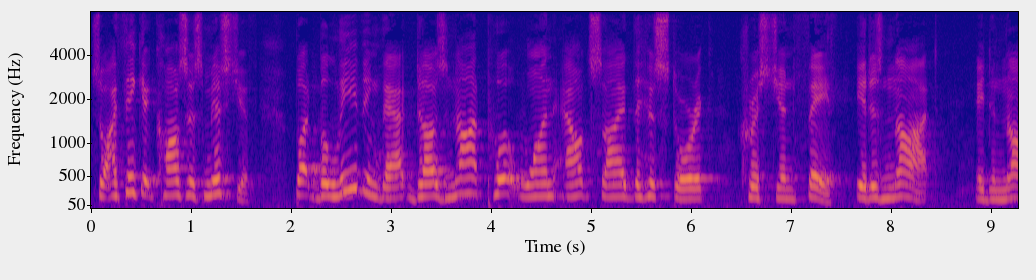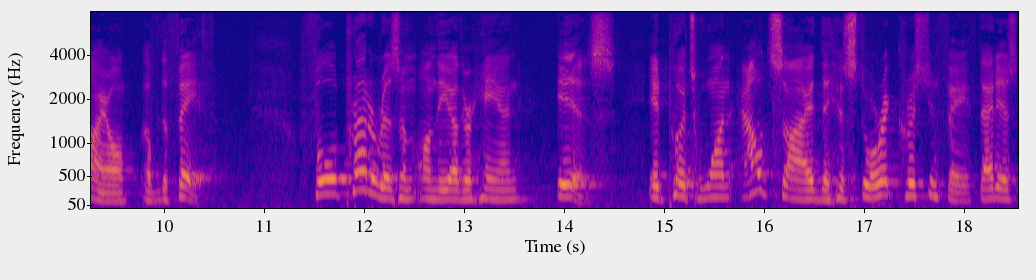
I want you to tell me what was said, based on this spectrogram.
So I think it causes mischief. But believing that does not put one outside the historic Christian faith. It is not a denial of the faith. Full preterism, on the other hand, is it puts one outside the historic Christian faith, that is,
